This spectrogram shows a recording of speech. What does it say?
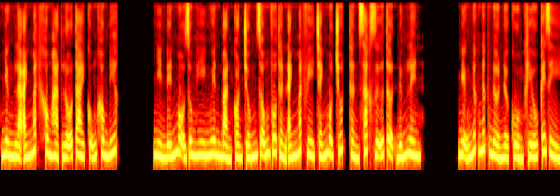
nhưng là ánh mắt không hạt lỗ tai cũng không điếc. Nhìn đến mộ dung hy nguyên bản còn trống rỗng vô thần ánh mắt vi tránh một chút thần sắc giữ tợn đứng lên. Miệng nức nức nở nở cuồng khiếu cái gì,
